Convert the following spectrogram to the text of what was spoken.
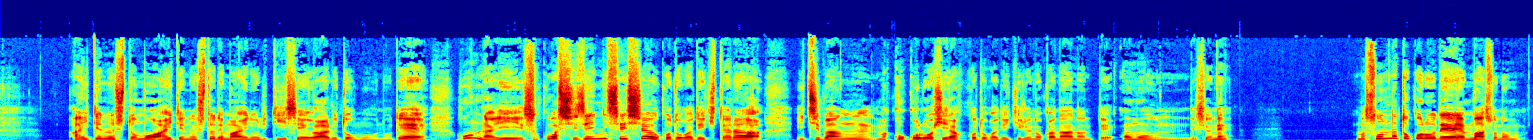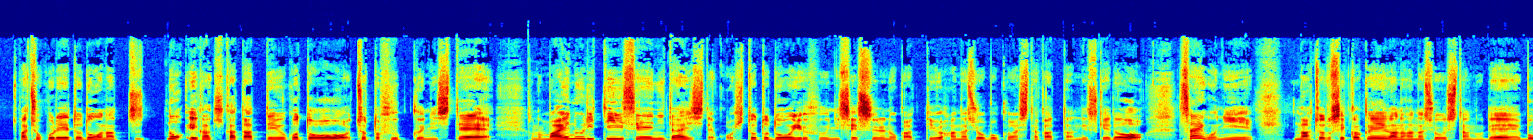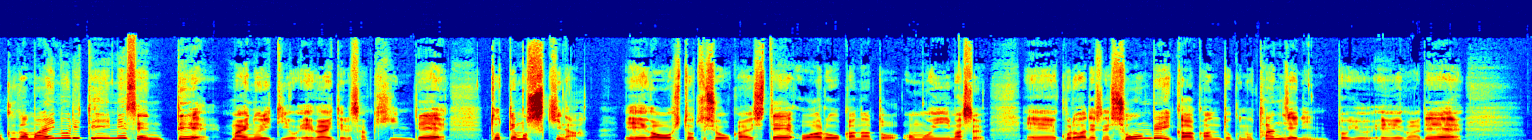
相手の人も相手の人でマイノリティ性があると思うので、本来そこは自然に接し合うことができたら、一番、ま、心を開くことができるのかななんて思うんですよね。まあ、そんなところで、まあ、その、まあ、チョコレートドーナツの描き方っていうことをちょっとフックにして、そのマイノリティ性に対してこう人とどういう風に接するのかっていう話を僕はしたかったんですけど、最後に、まあちょっとせっかく映画の話をしたので、僕がマイノリティ目線でマイノリティを描いてる作品で、とっても好きな映画を一つ紹介して終わろうかなと思います。えーこれはですね、ショーン・ベイカー監督のタンジェリンという映画で、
